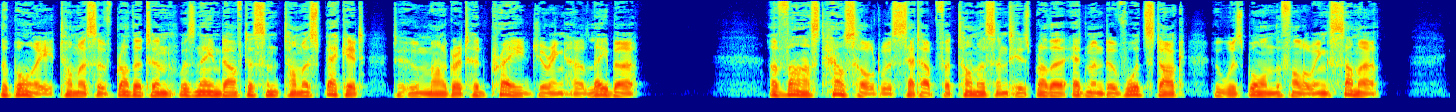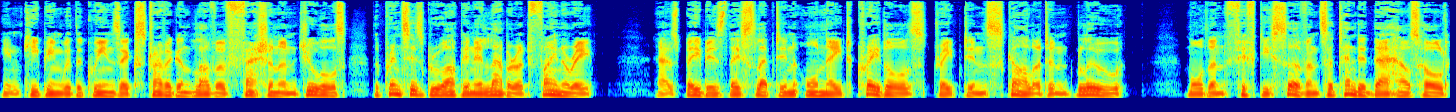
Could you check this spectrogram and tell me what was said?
The boy, Thomas of Brotherton, was named after St. Thomas Becket, to whom Margaret had prayed during her labour. A vast household was set up for Thomas and his brother Edmund of Woodstock, who was born the following summer. In keeping with the Queen's extravagant love of fashion and jewels, the princes grew up in elaborate finery. As babies they slept in ornate cradles, draped in scarlet and blue. More than fifty servants attended their household,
